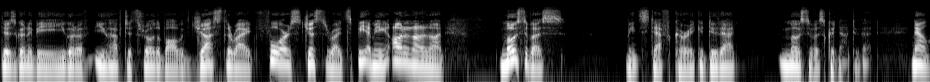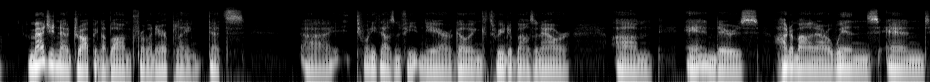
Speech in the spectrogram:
there's going to be you go to you have to throw the ball with just the right force just the right speed i mean on and on and on. Most of us i mean steph curry could do that. Most of us could not do that. Now imagine now dropping a bomb from an airplane that's uh, 20,000 feet in the air going 300 miles an hour um, and there's 100 mile an hour winds and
